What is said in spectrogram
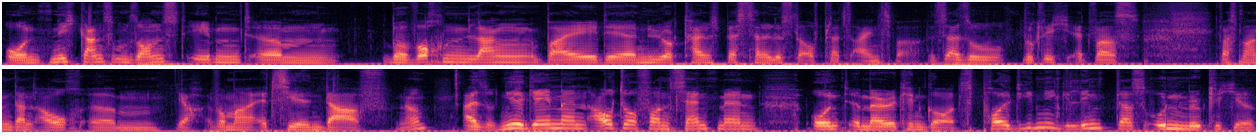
und nicht ganz umsonst eben ähm, über Wochen lang bei der New York Times Bestsellerliste auf Platz 1 war. Ist also wirklich etwas, was man dann auch ähm, ja, einfach mal erzählen darf. Ne? Also Neil Gaiman, Autor von Sandman und American Gods. Paul Dini gelingt das Unmögliche.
